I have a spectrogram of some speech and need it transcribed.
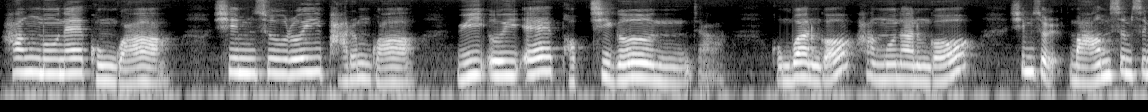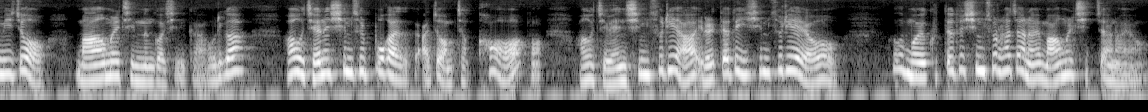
학문의 공과 심술의 발음과 위의의 법칙은 자 공부하는 거, 학문하는 거, 심술, 마음 씀씀이죠. 마음을 짓는 것이니까 우리가 아우 쟤는 심술보가 아주 엄청 커. 어, 아우 쟤웬 심술이야. 이럴 때도 이 심술이에요. 그거 뭐예요? 그때도 심술하잖아요. 마음을 짓잖아요.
